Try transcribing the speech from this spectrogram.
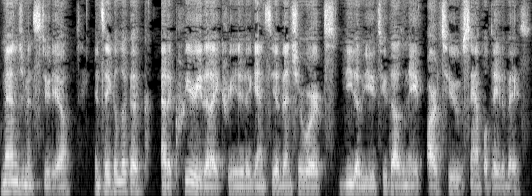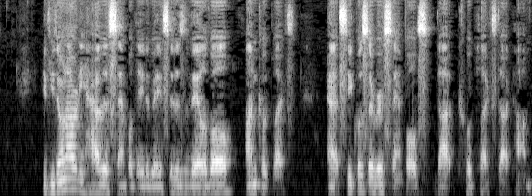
Management Studio and take a look at, a query that I created against the AdventureWorks DW 2008 R2 sample database. If you don't already have this sample database, it is available on Codeplex at sqlserversamples.codeplex.com.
